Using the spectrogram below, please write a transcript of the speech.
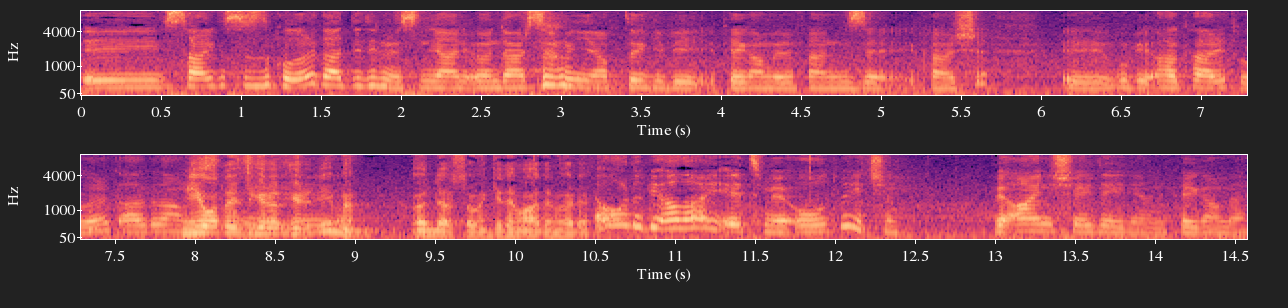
E, saygısızlık olarak addedilmesin. Yani Önder Sam'ın yaptığı gibi Peygamber Efendimiz'e karşı e, bu bir hakaret olarak algılanmasın. Niye orada fikir Yani, özgürlüğü değil mi? Önder Savunki de madem öyle. Ya orada bir alay etme olduğu için ve aynı şey değil yani peygamber.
